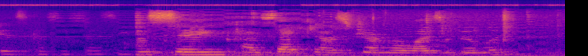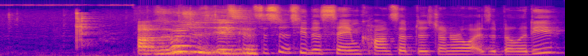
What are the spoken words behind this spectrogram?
Is consistency the same concept as generalizability? Um, the question is, is consistency the same concept as generalizability?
